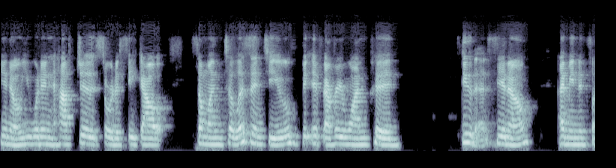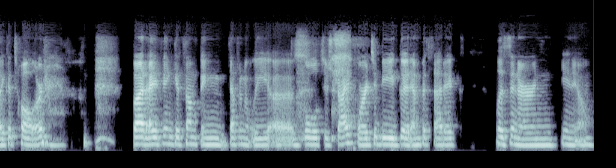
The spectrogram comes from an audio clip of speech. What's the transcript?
you know? You wouldn't have to sort of seek out someone to listen to you if everyone could do this you know? I mean it's like a tall order but i think it's something definitely a goal to strive for to be a good empathetic listener and you know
